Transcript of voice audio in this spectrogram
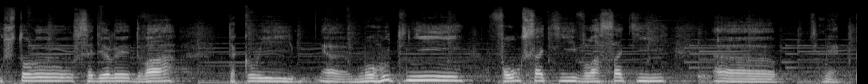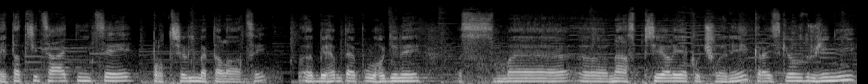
u stolu seděli dva takový uh, mohutní, fousatí, vlasatí, uh, 35 protřelí metaláci. Během té půl hodiny jsme eh, nás přijali jako členy krajského združení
